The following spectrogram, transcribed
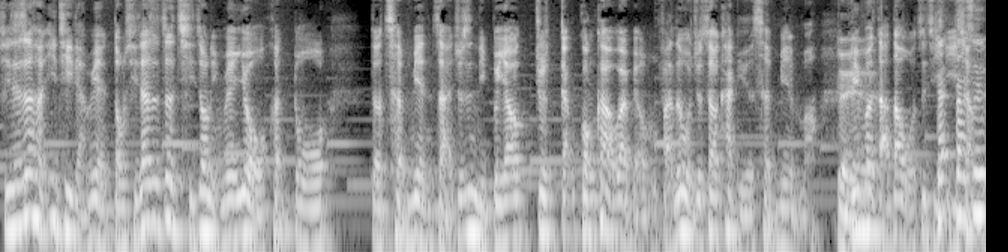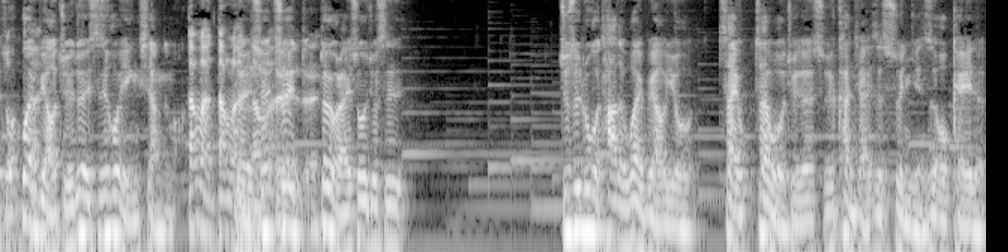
其实是很一体两面的东西，但是这其中里面又有很多的层面在，就是你不要就光光看外表，反正我就是要看你的层面嘛，对你有没有达到我自己理但但是想的状态？外表绝对是会影响的嘛。当然当然对，所以所以对我来说就是就是如果他的外表有在在我觉得是看起来是顺眼是 OK 的，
